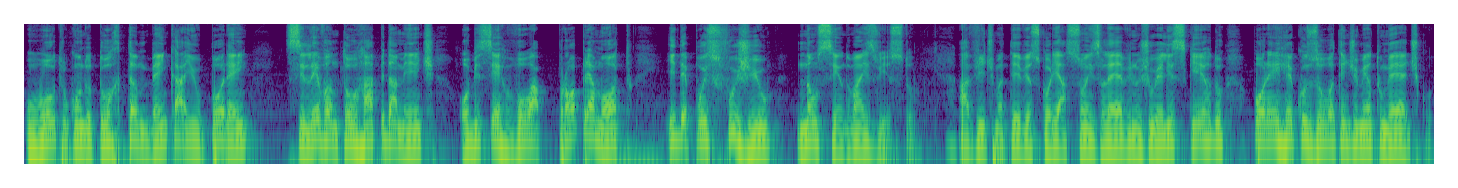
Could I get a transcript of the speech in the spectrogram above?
O outro condutor também caiu, porém, se levantou rapidamente, observou a própria moto e depois fugiu, não sendo mais visto. A vítima teve escoriações leves no joelho esquerdo, porém recusou atendimento médico.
